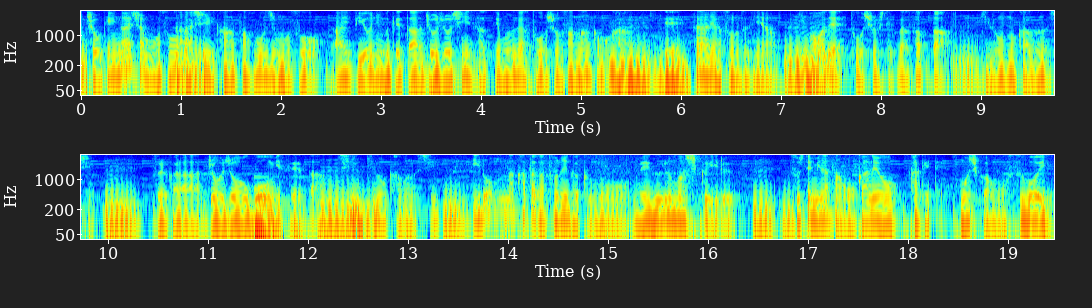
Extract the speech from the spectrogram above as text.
うん。証券会社もそうだし、はい。監査法人もそう IPO に向けた上場審査っていうものでは東証さんなんかも絡んできて、うん。さらにはその時にはうん。今まで投資をしてくださったん。既存の株主、うん。それから上場後を見据えた新規の株主、うん。いろんな方がとにかくもう目ぐるましくいる、うんうんそして皆さんお金をかけてもしくはもうすごい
